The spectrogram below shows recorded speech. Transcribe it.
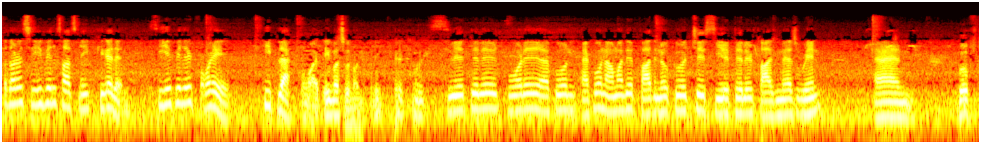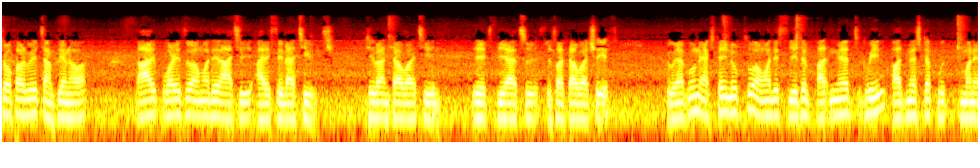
তো ধরো সিএফএল ফার্স্ট লিগ ঠিক আছে? সিএফএল এর পরে কি প্ল্যান এই বছর সিএফএল এর পরে এখন এখন আমাদের ফার্স্ট লক্ষ্য হচ্ছে সিএফএল এর first match win and group topper হয়ে চ্যাম্পিয়ন হওয়া। তারপরে তো আমাদের আছে আইএসএল আছে জীবানটাও আছে এসপি আছে সুপারটাও আছে। তো এখন একটাই লক্ষ্য আমাদের CFL first match win first ম্যাচটা মানে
